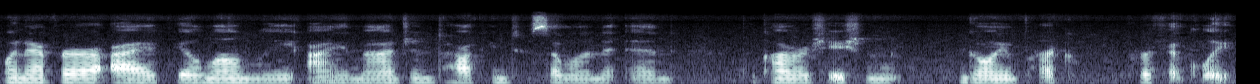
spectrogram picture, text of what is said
whenever I feel lonely, I imagine talking to someone and the conversation going per- perfectly.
